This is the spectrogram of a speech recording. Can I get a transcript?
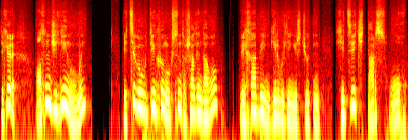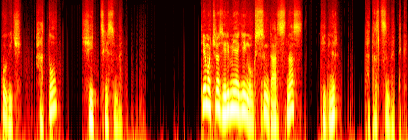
Тэгэхээр олон жилийн өмнө эцэг өвгдийнхөө өгсөн тушаалын дагуу Рихабын гэр бүлийн ирчүүд нь хизээч дарс уухгүй гэж хатуу шийдцгээсэн байна. Тийм учраас Ирмиягийн өгсөн дарснаас тэд нэр татгалцсан байдаг.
